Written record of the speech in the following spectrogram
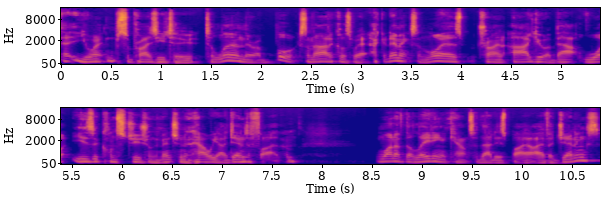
Uh, you won't surprise you to to learn there are books and articles where academics and lawyers try and argue about what is a constitutional convention and how we identify them. One of the leading accounts of that is by Ivor Jennings,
